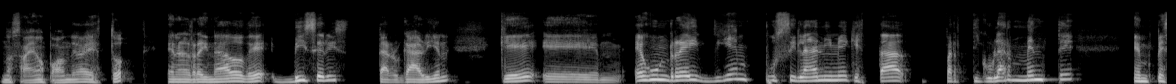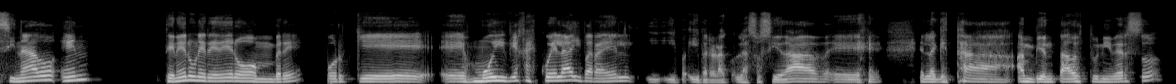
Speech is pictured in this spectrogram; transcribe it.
no sabemos para dónde va esto, en el reinado de Viserys Targaryen, que eh, es un rey bien pusilánime que está particularmente empecinado en tener un heredero hombre porque es muy vieja escuela y para él y, para la, sociedad eh, en la que está ambientado este universo,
